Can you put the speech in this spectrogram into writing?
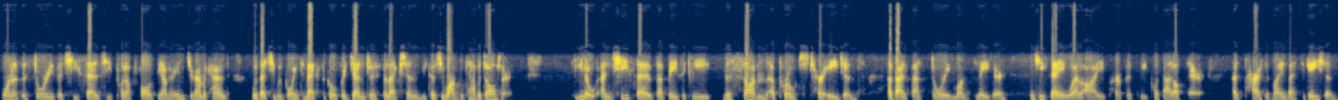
One of the stories that she says she put up falsely on her Instagram account was that she was going to Mexico for gender selection because she wanted to have a daughter. You know, and she says that basically the Sun approached her agent about that story months later. And she's saying, well, I purposely put that up there as part of my investigation.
